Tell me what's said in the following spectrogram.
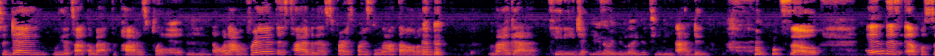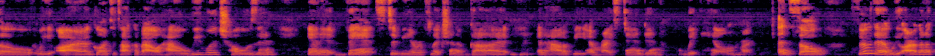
today we are talking about the Potter's plan. Mhm. And when I read this title, that's the first person I thought of. my guy, TD Jakes. You know you love your TD. I do. so, in this episode, we are going to talk about how we were chosen in advance to be a reflection of God Mhm. and how to be in right standing with Him. Right. And so, through that, we are going to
